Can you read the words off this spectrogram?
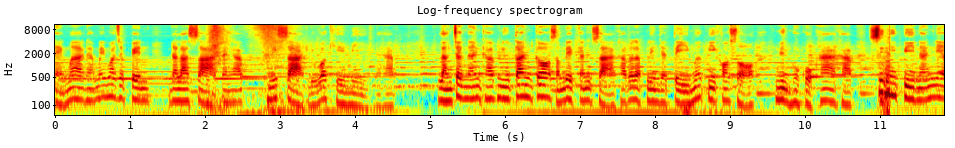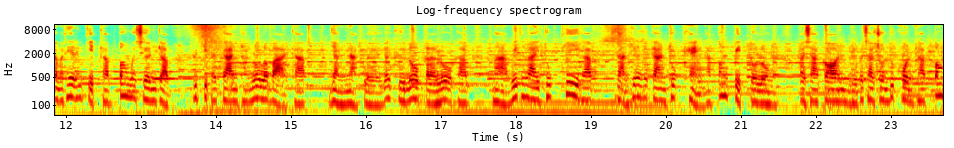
นงมากนะครับไม่ว่าจะเป็นดาราศาสตร์นะครับคณิตศาสตร์หรือว่าเคมีนะครับหลังจากนั้นครับนิวตันก็สำเร็จการศึกษาครับระดับปริญญาตรีเมื่อปีคศ 1665 ครับซึ่งในปีนั้นเนี่ยประเทศอังกฤษครับต้องเผชิญกับวิกฤตการณ์ทางโรคระบาดครับอย่างหนักเลยก็คือโรคกระโรคครับ มหาวิทยาลัยทุกที่ครับสถานที่ราชการทุกแห่งครับต้องปิดตัวลง ประชากรหรือประชาชนทุกคนครับต้อง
